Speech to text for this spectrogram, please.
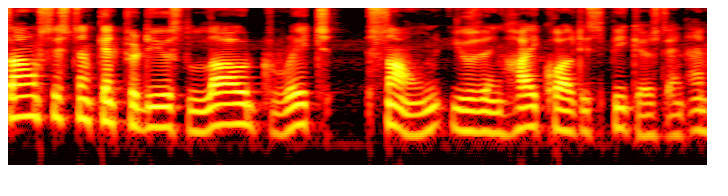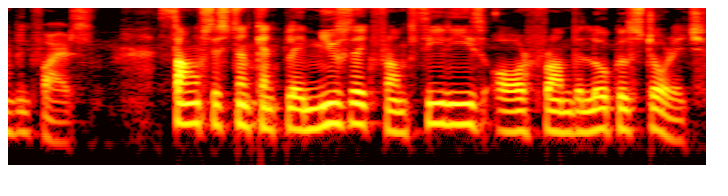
Sound system can produce loud, rich sound using high quality speakers and amplifiers. Sound system can play music from CDs or from the local storage.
